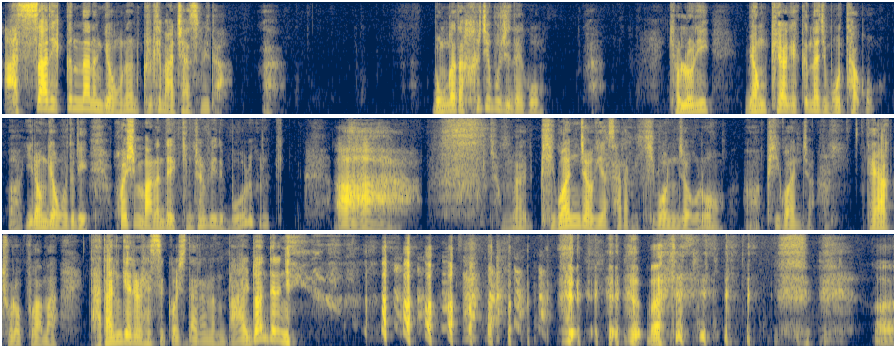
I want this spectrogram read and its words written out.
아싸리 끝나는 경우는 그렇게 많지 않습니다. 뭔가 다 흐지부지 되고 결론이 명쾌하게 끝나지 못하고 어, 이런 경우들이 훨씬 많은데 김철 PD이 뭘 그렇게 아 정말 비관적이야 사람이. 기본적으로 어, 비관적. 대학 졸업 후 아마 다단계를 했을 것이다라는 말도 안 되는 얘기. 말도 어,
